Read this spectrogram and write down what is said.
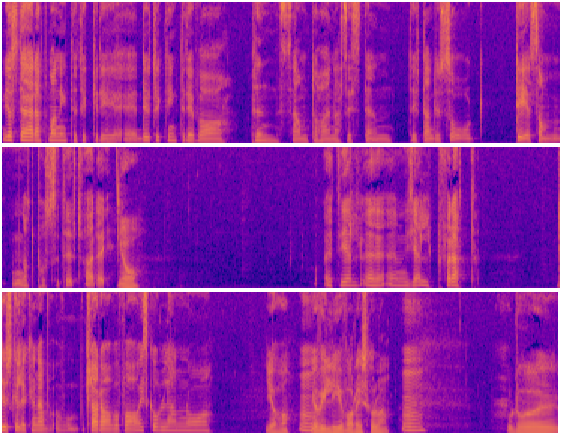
just det här att man inte tycker det, du tyckte inte det var pinsamt att ha en assistent utan du såg det som något positivt för dig. Ja, Ett hjäl- eh, en hjälp för att du skulle kunna klara av att vara i skolan och ja. jag ville ju vara i skolan. mm, Och då eh,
